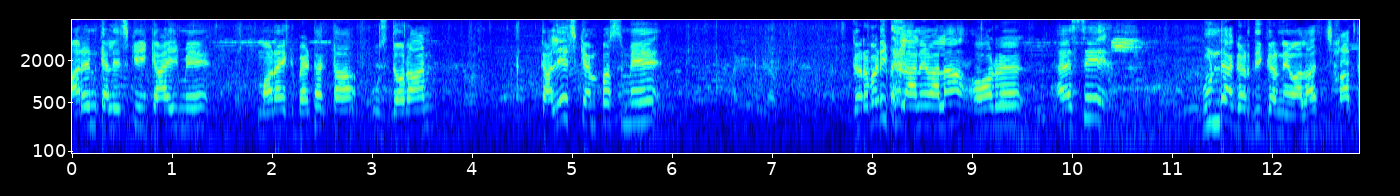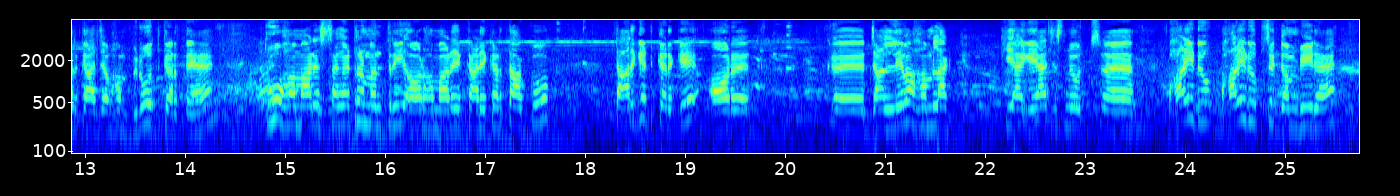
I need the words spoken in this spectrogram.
Aryan college की इकाई में हमारा एक बैठक था। उस दौरान कॉलेज कैंपस में गड़बड़ी फैलाने वाला और ऐसे गुंडागर्दी करने वाला छात्र का जब हम विरोध करते हैं तो हमारे संगठन मंत्री और हमारे कार्यकर्ता को टारगेट करके और जानलेवा हमला किया गया, जिसमें भारी रूप भारी रूप से गंभीर है।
